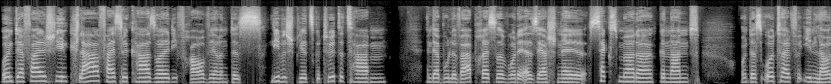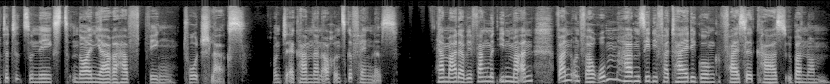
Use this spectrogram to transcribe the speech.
Und der Fall schien klar, Faisal K. soll die Frau während des Liebesspiels getötet haben. In der Boulevardpresse wurde er sehr schnell Sexmörder genannt und das Urteil für ihn lautete zunächst neun Jahre Haft wegen Totschlags. Und er kam dann auch ins Gefängnis. Herr Mader, wir fangen mit Ihnen mal an. Wann und warum haben Sie die Verteidigung Faisal K.s übernommen?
